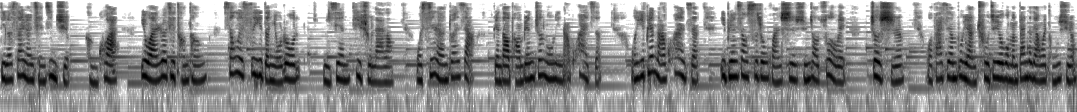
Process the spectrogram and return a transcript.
递了三元钱进去，很快，一碗热气腾腾、香味四溢的牛肉米线递出来了。我欣然端下，便到旁边蒸笼里拿筷子。我一边拿筷子，一边向四周环视，寻找座位。这时，我发现不远处就有我们班的两位同学，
